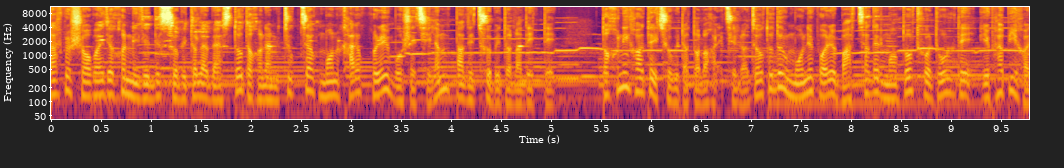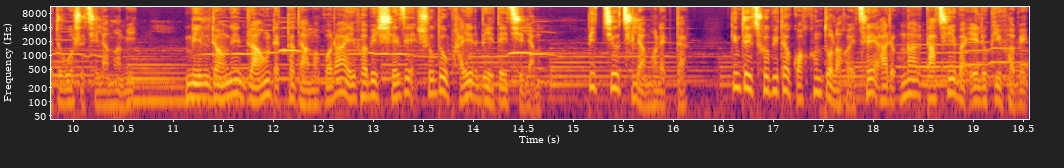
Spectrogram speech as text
তারপর সবাই যখন নিজেদের ছবি তোলা ব্যস্ত, তখন আমি চুপচাপ মন খারাপ করে বসেছিলাম তাদের ছবি তোলা দেখতে। তখনই হয়তো এই ছবিটা তোলা হয়েছিল। যতদূর মনে পড়ে বাচ্চাদের মতো ঠোঁট উল্টে এভাবেই হয়তো বসেছিলাম আমি। নীল রঙের গ্রাউন্ড একটা জামা পরা, এভাবে সেজে শুধু ভাইয়ের বিয়েতেই ছিলাম। পিচ্ছিও ছিলাম অনেকটা। কিন্তু এই ছবিটা কখন তোলা হয়েছে আর ওনার কাছেই বা এলো কীভাবে?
